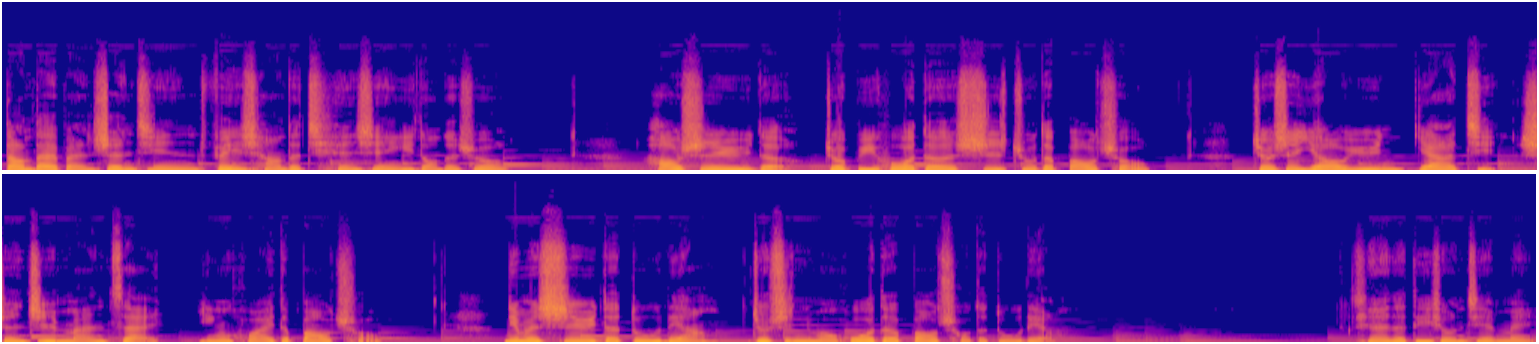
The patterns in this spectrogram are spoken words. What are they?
当代版圣经非常的浅显易懂的说。好施予的，就必获得十足的报酬，就是摇匀压紧，甚至满载银怀的报酬。你们施予的度量，就是你们获得报酬的度量。亲爱的弟兄姐妹，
